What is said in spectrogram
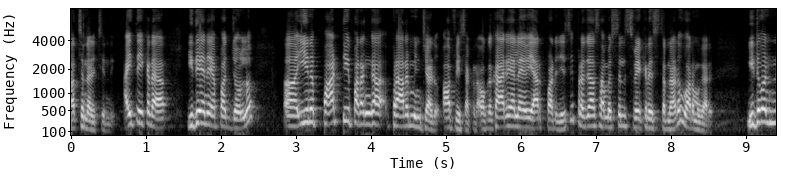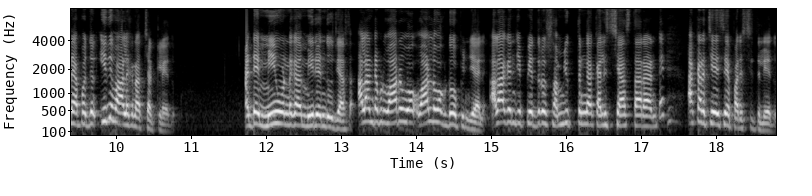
రచ్చ నడిచింది. అయితే ఇక్కడ ఇదే నేపథ్యంలో ఈయన పార్టీ పరంగా ప్రారంభించాడు ఆఫీస్ అక్కడ. ఒక కార్యాలయం ఏర్పాటు చేసి ప్రజా సమస్యలు స్వీకరిస్తున్నాడు వర్మ గారు. ఇటువంటి నేపథ్యం ఇది వాళ్ళకి నచ్చట్లేదు. అంటే మీ ఉండగా మీరెందుకు చేస్తారు అలాంటప్పుడు వారు వాళ్ళు ఒకటి ఓపెన్ చేయాలి. అలాగని చెప్పి ఇద్దరు సంయుక్తంగా కలిసి చేస్తారా అంటే అక్కడ చేసే పరిస్థితి లేదు.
